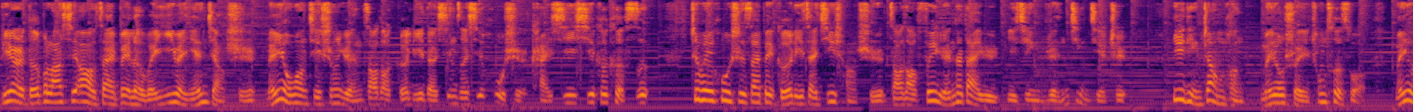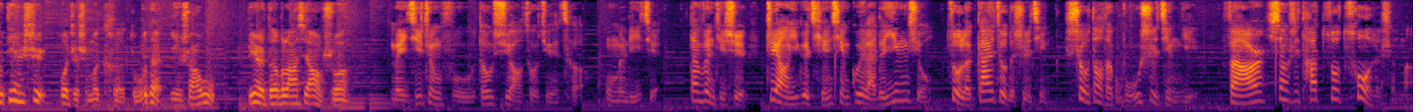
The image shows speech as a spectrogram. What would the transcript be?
比尔·德布拉西奥在贝勒维医院演讲时，没有忘记声援遭到隔离的新泽西护士凯西·希科克斯。这位护士在被隔离在机场时遭到非人的待遇，已经人尽皆知。一顶帐篷，没有水冲厕所，没有电视或者什么可读的印刷物。比尔·德布拉西奥说。每级政府都需要做决策，我们理解。但问题是，这样一个前线归来的英雄，做了该做的事情，受到的不是敬意，反而像是他做错了什么。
